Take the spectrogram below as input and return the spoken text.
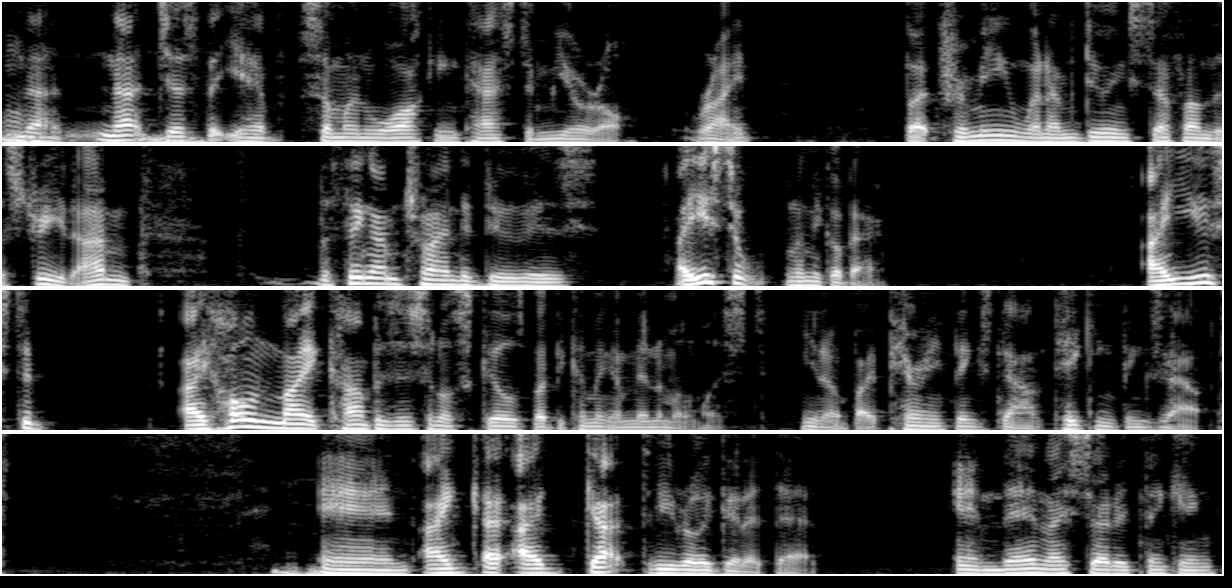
Not not just that you have someone walking past a mural, right? But for me, when I'm doing stuff on the street, I'm the thing I'm trying to do is I used to let me go back. I used to I honed my compositional skills by becoming a minimalist, you know, by paring things down, taking things out. Mm-hmm. And I, I I got to be really good at that. And then I started thinking,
